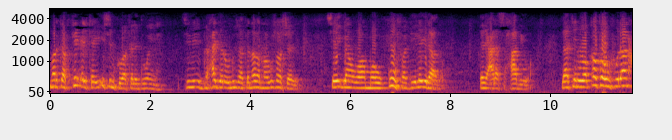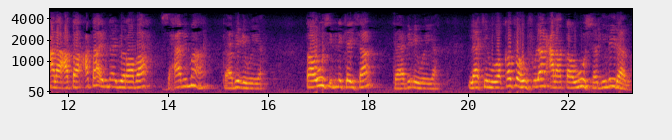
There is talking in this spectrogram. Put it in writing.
marka ficilka iyo isimka waa kala duwan yahay. Sidii ibnu xajar oo nushaka nadar noogu soo sheegay shaygan waa mawquuf hadii la yihaahdo ay calى صaxaabi laakin waqafahu fulan calىa caطaa caطaa ibn abi rabax صaxaabi ma aha taabici weeyaan taawus ibni kaysaan taabici weeyaan laakin waqafahu fulan calىa taawus hadii la yihahdo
